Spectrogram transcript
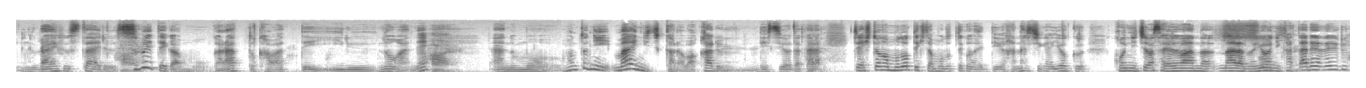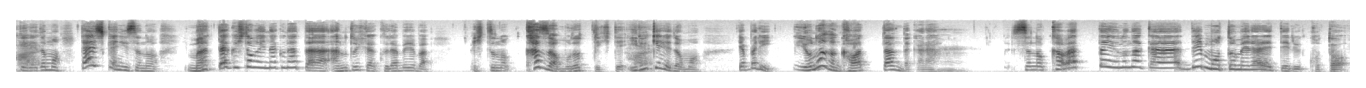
ライフスタイルはい。全てがもうガラッと変わっているのがね、はい。あのもう本当に毎日からわかるんですよ。だから、はい。じゃあ人が戻ってきた戻ってこないっていう話がよく「こんにちはさよなら」のように語られるけれども、確かにその全く人がいなくなったあの時から比べれば人の数は戻ってきているけれども、やっぱり世の中が変わったんだから、その変わった世の中で求められていること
